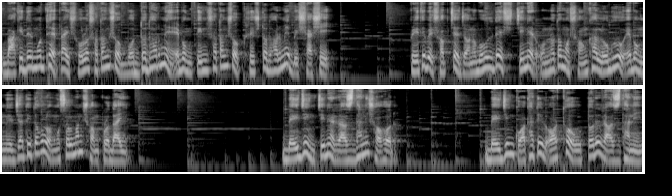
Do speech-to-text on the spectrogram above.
বাকিদের মধ্যে প্রায় ষোলো শতাংশ বৌদ্ধ ধর্মে এবং তিন শতাংশ খ্রিস্ট ধর্মে বিশ্বাসী। পৃথিবীর সবচেয়ে জনবহুল দেশ চীনের অন্যতম সংখ্যালঘু এবং নির্যাতিত হল মুসলমান সম্প্রদায়। বেইজিং চীনের রাজধানী শহর। বেইজিং কথাটির অর্থ উত্তরের রাজধানী।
